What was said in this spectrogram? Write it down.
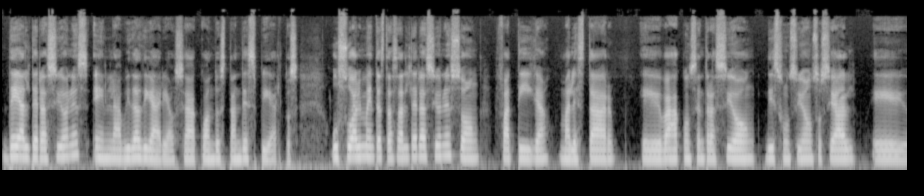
de alteraciones en la vida diaria, o sea, cuando están despiertos. Usualmente estas alteraciones son fatiga, malestar, eh, baja concentración, disfunción social, eh,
